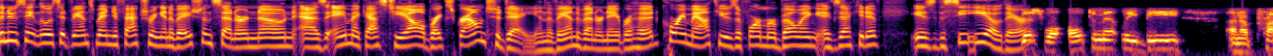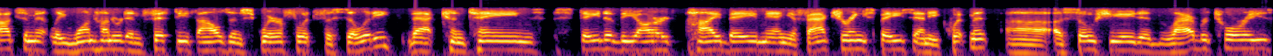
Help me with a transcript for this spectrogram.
The new St. Louis Advanced Manufacturing Innovation Center, known as AMIC STL, breaks ground today in the Van Vandeventer neighborhood. Corey Matthews, a former Boeing executive, is the CEO there. This will ultimately be an approximately 150,000 square foot facility that contains state of the art high bay manufacturing space and equipment, uh, associated laboratories.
